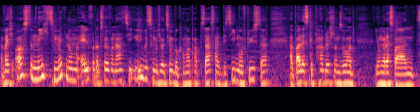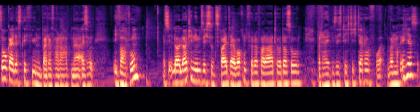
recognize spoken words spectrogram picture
Aber ich aus dem Nichts mitten um 11 oder 12 Uhr nachts die übelste Motivation bekommen habe, hab, saß halt bis 7 Uhr düster, habe alles gepublished und so und Junge, das war ein so geiles Gefühl bei Referat, ne? Also, warum? Also, Leute nehmen sich so zwei, drei Wochen für Referate oder so, bereiten sich richtig darauf vor. Wann mache ich es?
